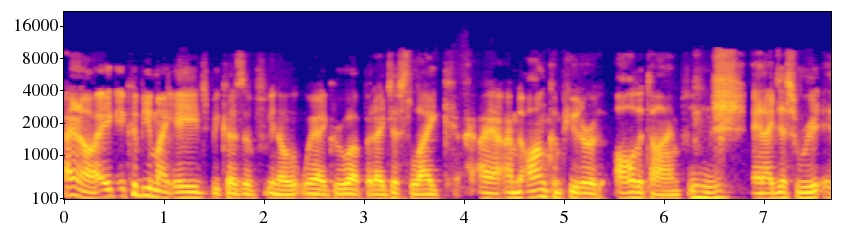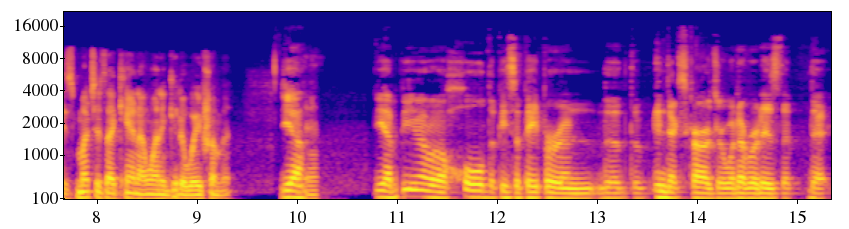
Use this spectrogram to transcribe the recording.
I don't know. It, it could be my age because of you know where I grew up, but I just like I, I'm on computer all the time, and I just re- as much as I can, I want to get away from it. Yeah. Yeah. Yeah. being able to hold the piece of paper and the, the index cards or whatever it is that, that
